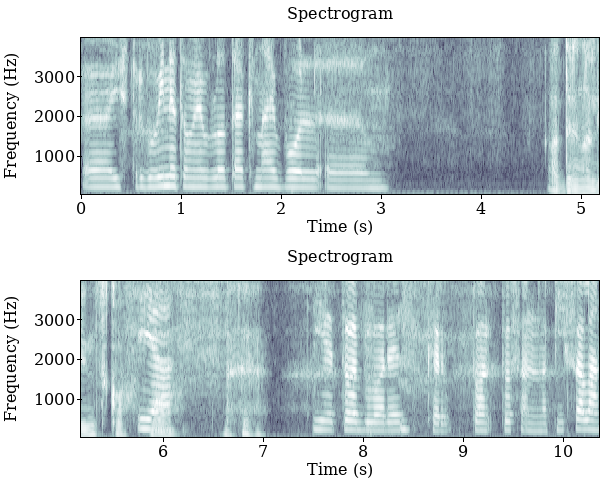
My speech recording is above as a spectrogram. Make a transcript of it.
Uh, iz trgovine to mi je bilo tako najbolj. Um, Adrenalinsko. Ja. Je, to je bilo res, ker to, to sem napisala.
